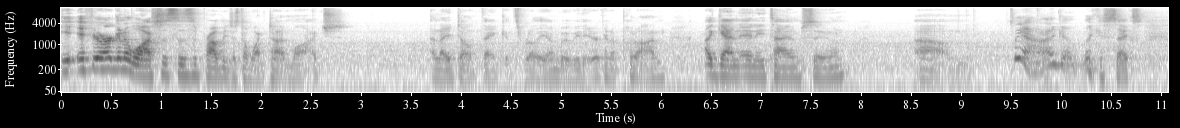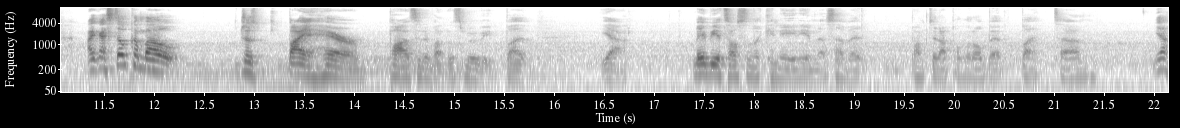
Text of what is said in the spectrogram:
if you are gonna watch this, this is probably just a one-time watch, and I don't think it's really a movie that you're gonna put on again anytime soon. Um, so yeah, I get like a six. Like I still come out just by a hair positive on this movie, but yeah, maybe it's also the Canadianness of it bumped it up a little bit, but um, yeah.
